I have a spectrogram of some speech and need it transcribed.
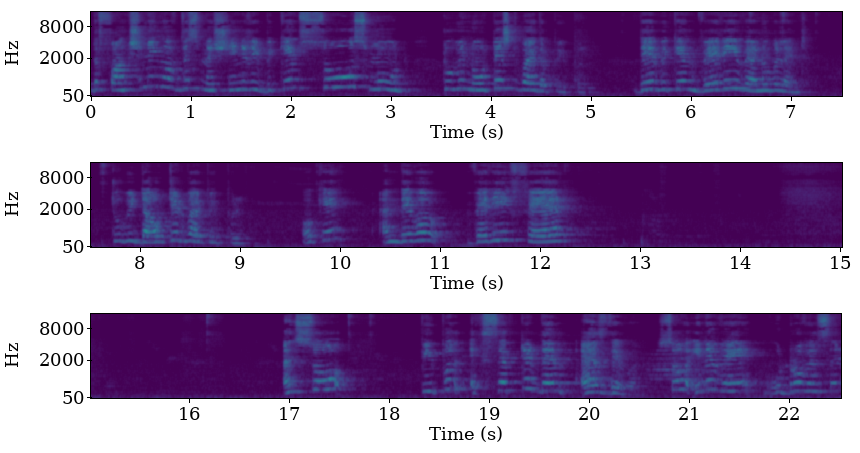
the functioning of this machinery became so smooth to be noticed by the people. They became very benevolent to be doubted by people okay? And they were very fair. And so people accepted them as they were. So in a way, Woodrow Wilson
